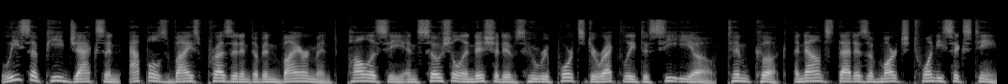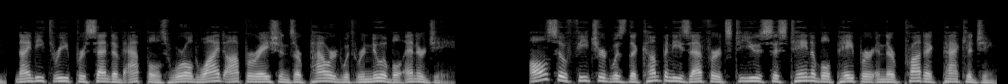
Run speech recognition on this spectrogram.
Lisa P. Jackson, Apple's Vice President of Environment, Policy and Social Initiatives who reports directly to CEO, Tim Cook, announced that as of March 2016, 93% of Apple's worldwide operations are powered with renewable energy. Also featured was the company's efforts to use sustainable paper in their product packaging.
